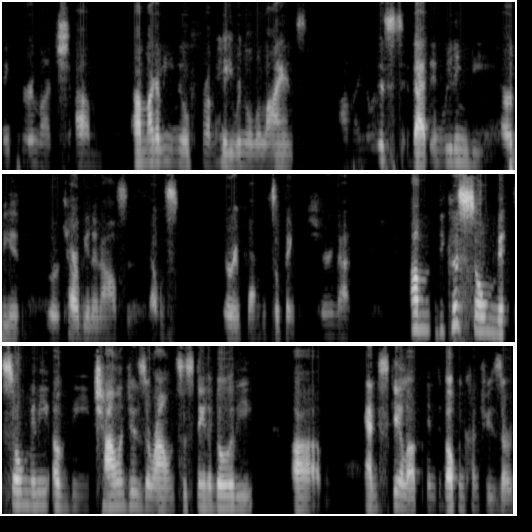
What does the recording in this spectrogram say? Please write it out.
Thank you very much. Um, I'm Magali Mill from Haiti Renewal Alliance. Um, I noticed that in reading the Caribbean, your Caribbean analysis, that was very informative, so thank you for sharing that. Um, because so, so many of the challenges around sustainability uh, and scale up in developing countries are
